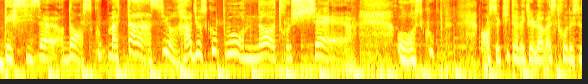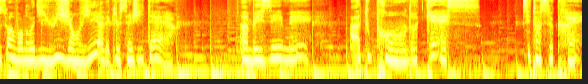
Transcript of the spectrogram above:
dès 6h dans Scoop Matin sur Radio Scoop pour notre cher horoscope. On se quitte avec le Love Astro de ce soir vendredi 8 janvier avec le Sagittaire. Un baiser mais à tout prendre, qu'est-ce? C'est un secret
